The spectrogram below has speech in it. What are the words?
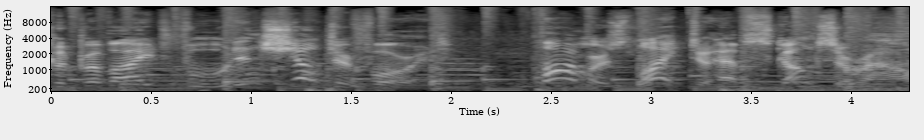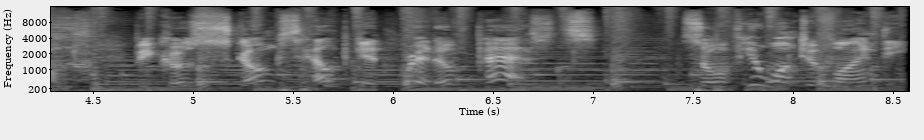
could provide food and shelter for it. Farmers like to have skunks around because skunks help get rid of pests. So if you want to find the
